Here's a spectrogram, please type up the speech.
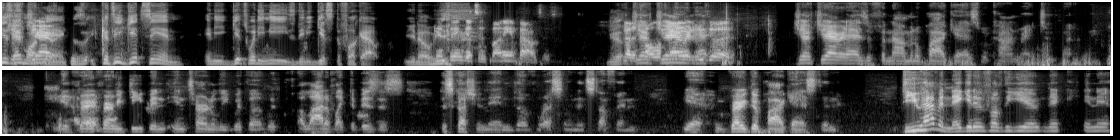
He's Jeff a smart Jarrett. man because he gets in and he gets what he needs, then he gets the fuck out. You know, he, Gets in, gets his money, and bounces. yeah. Jeff Jarrett Fame. Had- good. Jeff Jarrett has a phenomenal podcast with Conrad too. By the way, Yeah, it's very that. very deep in internally with uh, with a lot of like the business discussion and of wrestling and stuff. And yeah, very good podcast. And do you have a negative of the year, Nick, in there?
